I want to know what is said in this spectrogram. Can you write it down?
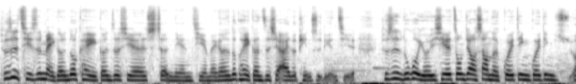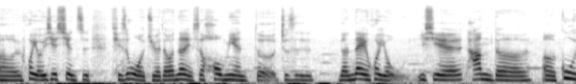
就是其实每个人都可以跟这些神连接，每个人都可以跟这些爱的品质连接。就是如果有一些宗教上的规定，规定呃会有一些限制，其实我觉得那也是后面的就是。人类会有一些他们的呃顾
